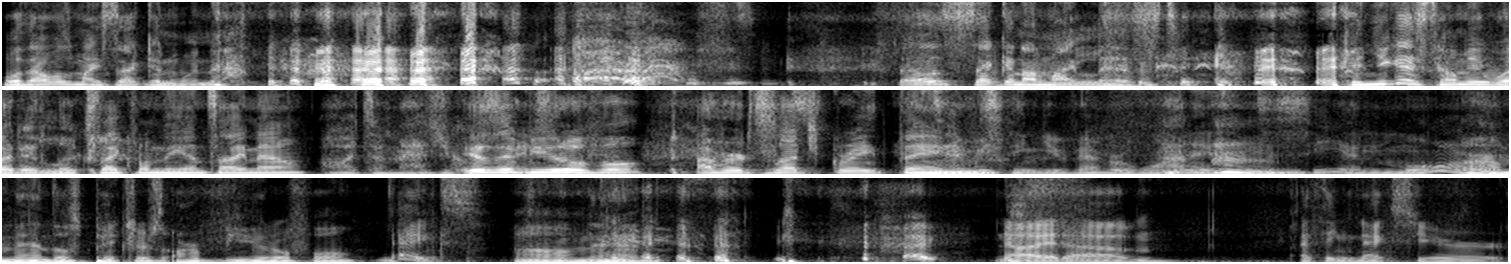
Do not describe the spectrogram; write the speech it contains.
Well, that was my second one. that was second on my list. Can you guys tell me what it looks like from the inside now? Oh, it's a magical. Is it place, beautiful? man. I've heard It's- such great It's things. everything you've ever wanted to see and more. Oh man, those pictures are beautiful. Thanks. Oh man. No, it um, I think next year.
